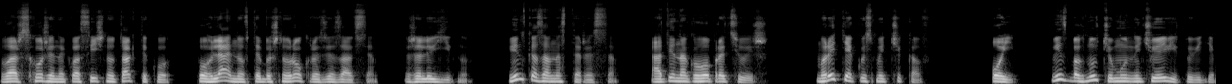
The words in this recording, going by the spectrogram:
ваш схожий на класичну тактику, поглянь, в тебе шнурок розв'язався. Жалюгідно. Він казав на Стереса. А ти на кого працюєш? Моретті якусь мить чекав. Ой. Він збагнув, чому не чує відповіді.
